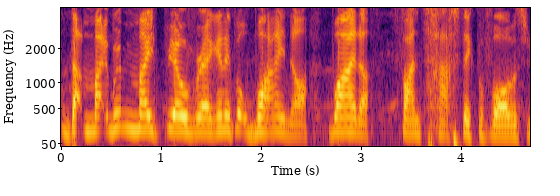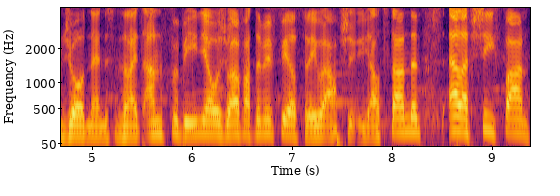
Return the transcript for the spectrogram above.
that might we might be over egging it, but why not? Why not? Fantastic performance from Jordan Henderson tonight and Fabinho as well. In fact, the midfield three were absolutely outstanding. LFC fan.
